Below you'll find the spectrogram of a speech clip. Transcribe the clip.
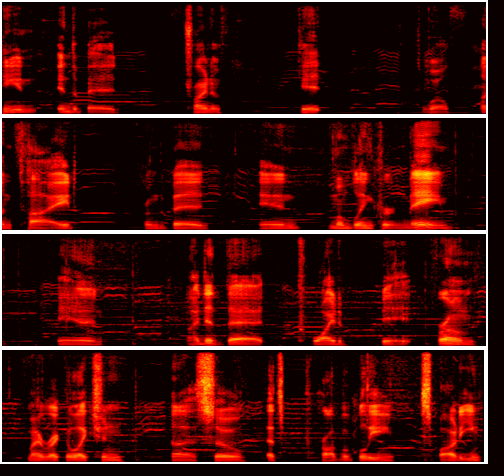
being in the bed, trying to get, well, untied from the bed and mumbling her name. And I did that quite a bit from my recollection. Uh, so that's probably spotty,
